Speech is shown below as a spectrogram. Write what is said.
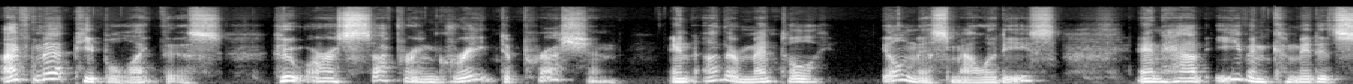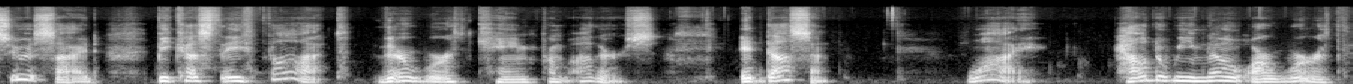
I've met people like this who are suffering great depression and other mental illness maladies and have even committed suicide because they thought their worth came from others. It doesn't. Why? How do we know our worth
